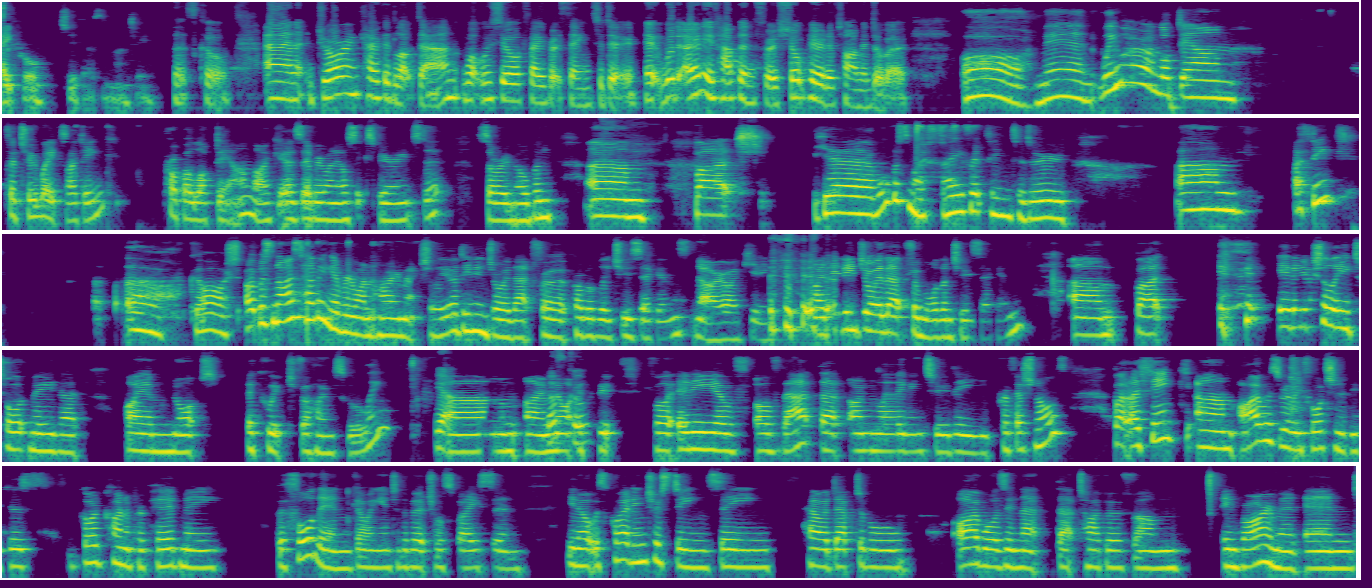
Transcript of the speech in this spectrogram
April 2019. That's cool. And during COVID lockdown, what was your favourite thing to do? It would only have happened for a short period of time in Dubbo. Oh man, we were on lockdown for two weeks, I think. Proper lockdown, like as everyone else experienced it. Sorry, Melbourne. Um, but yeah, what was my favourite thing to do? Um, I think, oh gosh, it was nice having everyone home actually. I did enjoy that for probably two seconds. No, I'm kidding. I did enjoy that for more than two seconds. Um, but it actually taught me that I am not equipped for homeschooling. Yeah. Um, I'm That's not cool. equipped for any of, of that, that I'm leaving to the professionals. But I think um, I was really fortunate because God kind of prepared me before then going into the virtual space. And, you know, it was quite interesting seeing how adaptable I was in that, that type of um, environment. And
